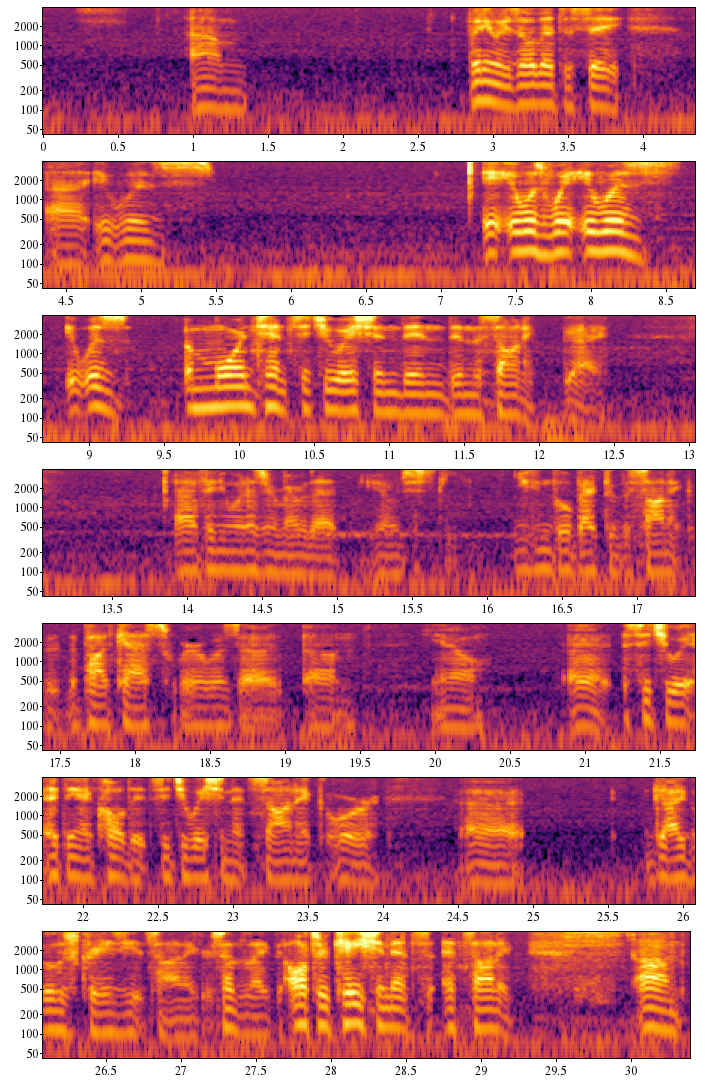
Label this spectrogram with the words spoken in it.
um, but anyways, all that to say, uh, it was it, it was it was it was a more intense situation than than the Sonic guy. Uh, if anyone doesn't remember that, you know, just you can go back to the Sonic the, the podcast where it was a um, you know a situation. I think I called it situation at Sonic or. Uh, guy goes crazy at Sonic or something like that. Altercation at at Sonic. Um,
